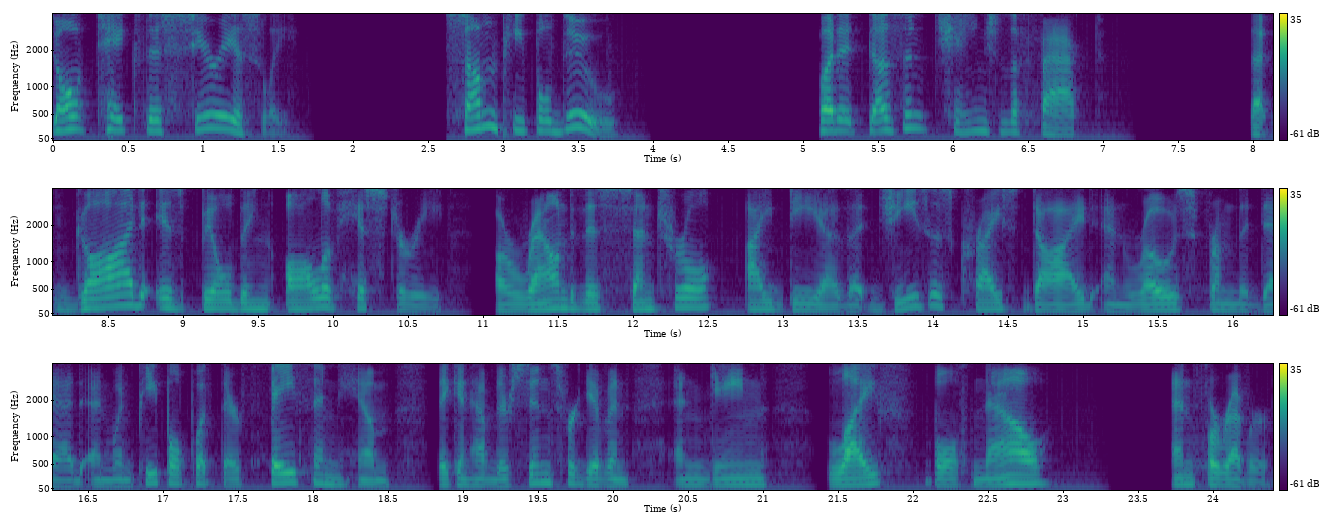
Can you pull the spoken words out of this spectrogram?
don't take this seriously. Some people do. But it doesn't change the fact that God is building all of history around this central idea that Jesus Christ died and rose from the dead. And when people put their faith in him, they can have their sins forgiven and gain life both now and forever.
